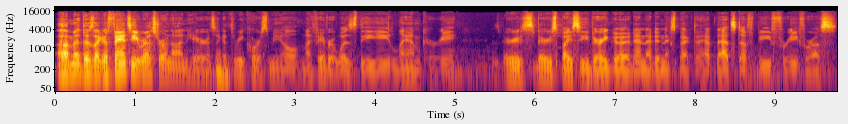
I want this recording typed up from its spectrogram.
Um, there's like a fancy restaurant on here. It's like a three course meal. My favorite was the lamb curry. It was very very spicy, very good, and I didn't expect to have that stuff be free for us.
